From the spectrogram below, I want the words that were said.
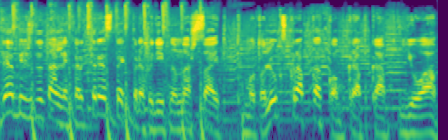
Для більш детальних характеристик переходіть на наш сайт motolux.com.ua.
